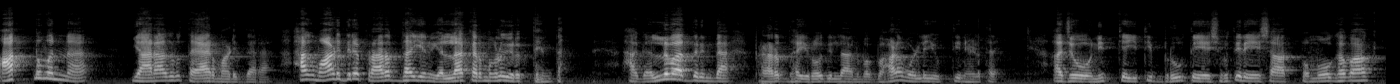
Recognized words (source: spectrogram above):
ಆತ್ಮವನ್ನ ಯಾರಾದರೂ ತಯಾರು ಮಾಡಿದ್ದಾರ? ಹಾಗೆ ಮಾಡಿದರೆ ಪ್ರಾರಬ್ಧ ಏನು? ಎಲ್ಲ ಕರ್ಮಗಳು ಇರುತ್ತೆ ಅಂತ. ಹಾಗಲ್ಲವಾದ್ದರಿಂದ ಪ್ರಾರಬ್ಧ ಇರೋದಿಲ್ಲ ಅನ್ನುವ ಬಹಳ ಒಳ್ಳೆಯ ಯುಕ್ತಿನ ಹೇಳ್ತಾರೆ. ಅಜೋ ನಿತ್ಯ ಇತಿ ಬ್ರೂತೆ ಶ್ರುತಿರೇಶಾತ್ಮಮೋಘವಾಕ್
